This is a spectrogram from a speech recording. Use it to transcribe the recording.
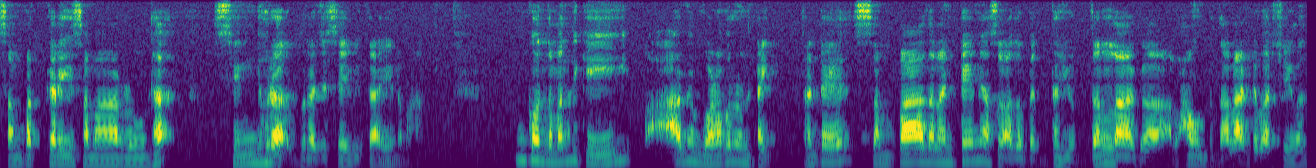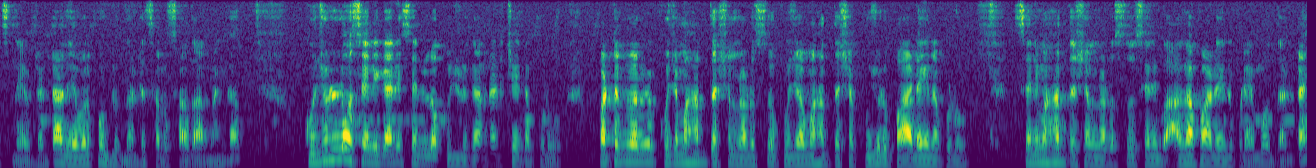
సంపత్కరీ సమారూఢ సింధుర వ్రజ అయిన ఇంకొంతమందికి బాగా గొడవలు ఉంటాయి అంటే సంపాదన అంటేనే అసలు అదో పెద్ద యుద్ధంలాగా అలా ఉంటుంది. అలాంటి వారు చేయవలసింది ఏమిటంటే అది ఎవరికి ఉంటుంది? అంటే సర్వసాధారణంగా కుజుల్లో శని కానీ శనిలో కుజుడు కానీ నడిచేటప్పుడు పర్టికులర్గా కుజమహర్దశలు నడుస్తూ కుజమహర్దశ కుజుడు పాడైనప్పుడు శని మహర్దశలు నడుస్తూ శని బాగా పాడైనప్పుడు ఏమవుతుందంటే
